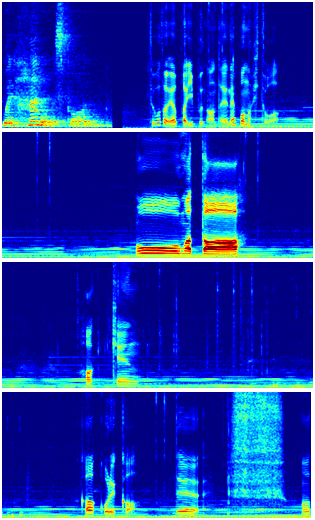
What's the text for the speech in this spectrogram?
When Hannah was born, ってことはやっぱイブなんだよねこの人は。おー埋まった。発見がこれか。であ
